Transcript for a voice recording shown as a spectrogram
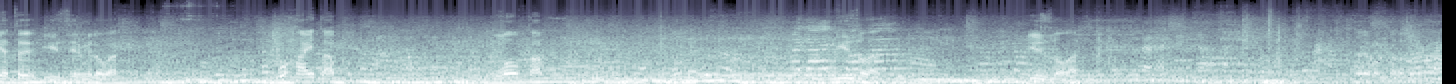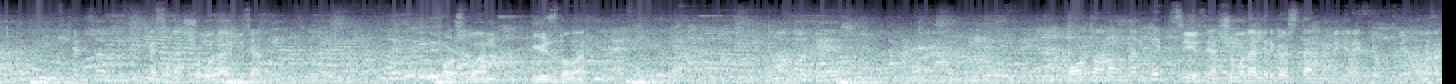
Fiyatı 120 dolar. Bu high top. Low top. 100 dolar. 100 dolar. Böyle bakalım. Mesela şu model güzel. Force One 100 dolar. Ortalama bunların hepsi 100 yani. Şu modelleri göstermeme gerek yok fiyat olarak.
